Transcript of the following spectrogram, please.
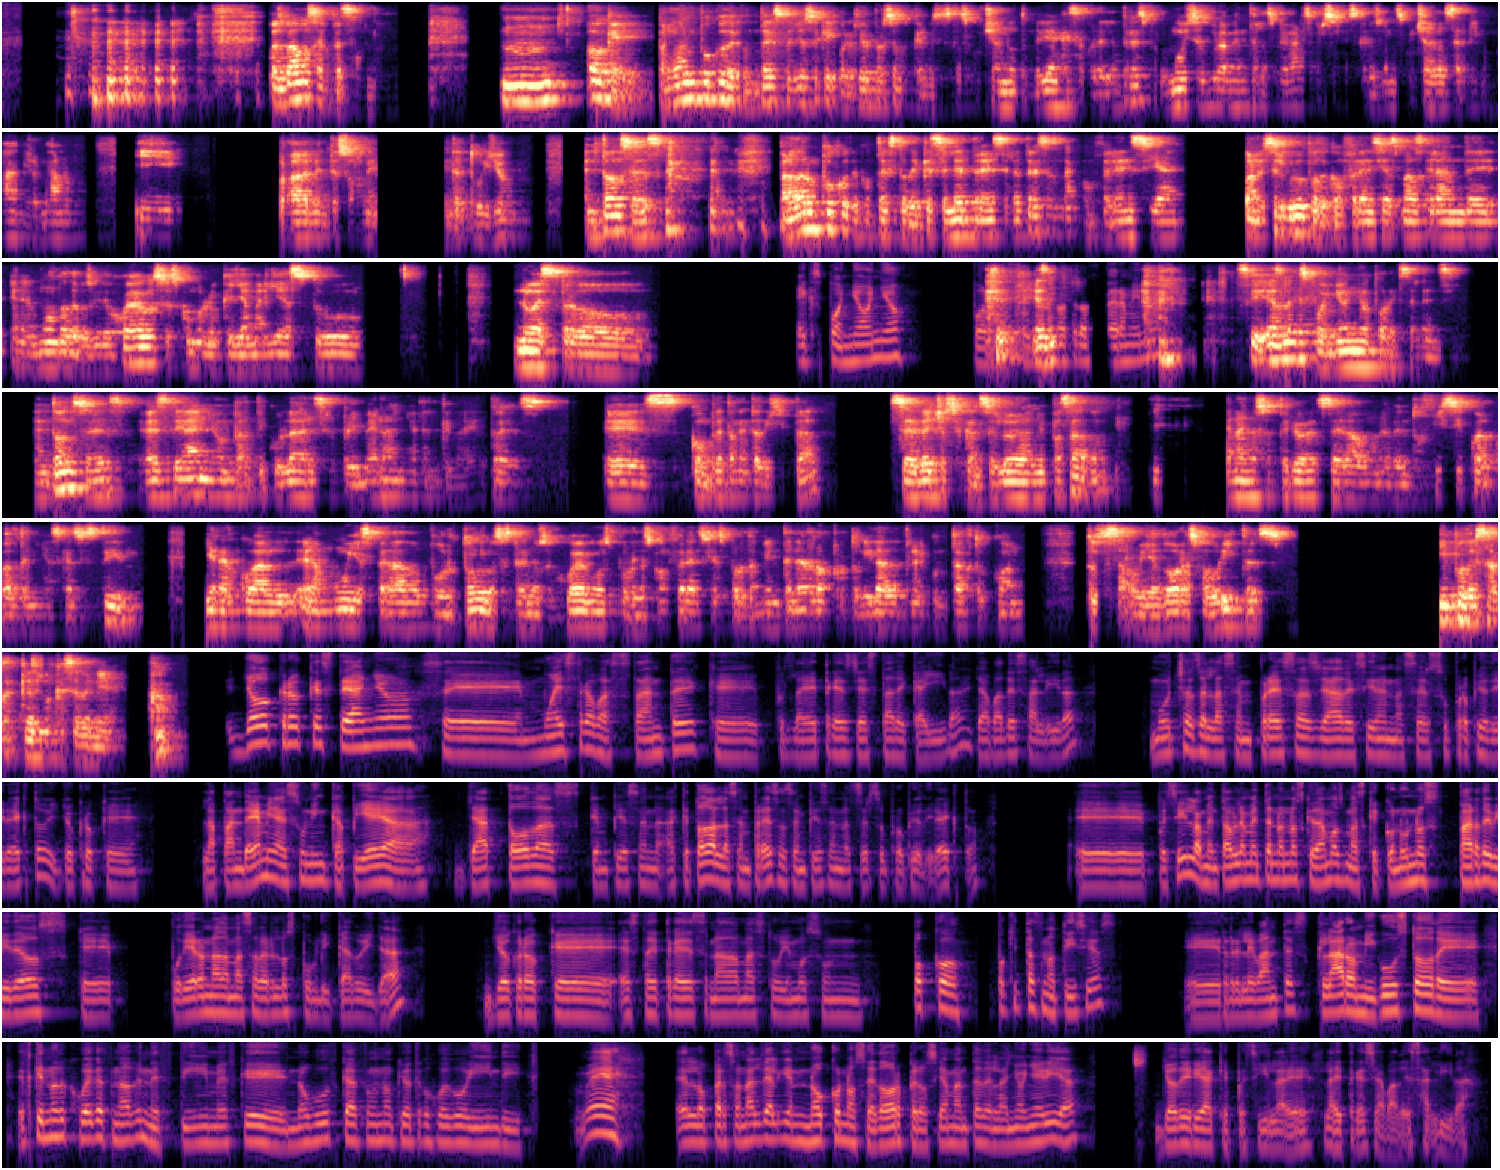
pues vamos a empezar. Mm, ok, para dar un poco de contexto, yo sé que cualquier persona que nos está escuchando tendría que saber el E3, pero muy seguramente las primeras personas que nos van a escuchar van a ser mi mamá, mi hermano y probablemente solamente tú y yo. Entonces, para dar un poco de contexto de qué es el E3, el E3 es la conferencia, bueno, es el grupo de conferencias más grande en el mundo de los videojuegos, es como lo que llamarías tú nuestro... Expoñoño, por decirlo en otros términos. Sí, es la expoñoño por excelencia. Entonces, este año en particular es el primer año en el que la E3 es completamente digital. Se, de hecho, se canceló el año pasado en años anteriores era un evento físico al cual tenías que asistir y en el cual era muy esperado por todos los estrenos de juegos, por las conferencias, por también tener la oportunidad de tener contacto con tus desarrolladoras favoritas y poder saber qué es lo que se venía. ¿Ah? Yo creo que este año se muestra bastante que pues, la E3 ya está decaída, ya va de salida. Muchas de las empresas ya deciden hacer su propio directo y yo creo que la pandemia es un hincapié a ya todas que empiecen, a que todas las empresas empiecen a hacer su propio directo. Eh, pues sí, lamentablemente no nos quedamos más que con unos par de videos que pudieron nada más haberlos publicado y ya. Yo creo que esta E3 nada más tuvimos un poco, poquitas noticias eh, relevantes. Claro, a mi gusto de, es que no juegas nada en Steam, es que no buscas uno que otro juego indie. Eh, en lo personal de alguien no conocedor, pero sí amante de la ñoñería, yo diría que pues sí, la, e, la E3 ya va de salida.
